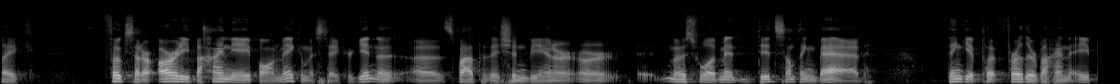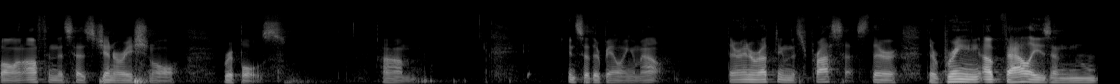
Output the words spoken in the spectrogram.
like, folks that are already behind the eight ball and make a mistake or get in a, a spot that they shouldn't be in, or, or, most will admit did something bad, then get put further behind the eight ball, and often this has generational ripples. Um, and so they're bailing them out. They're interrupting this process. They're, they're bringing up valleys and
